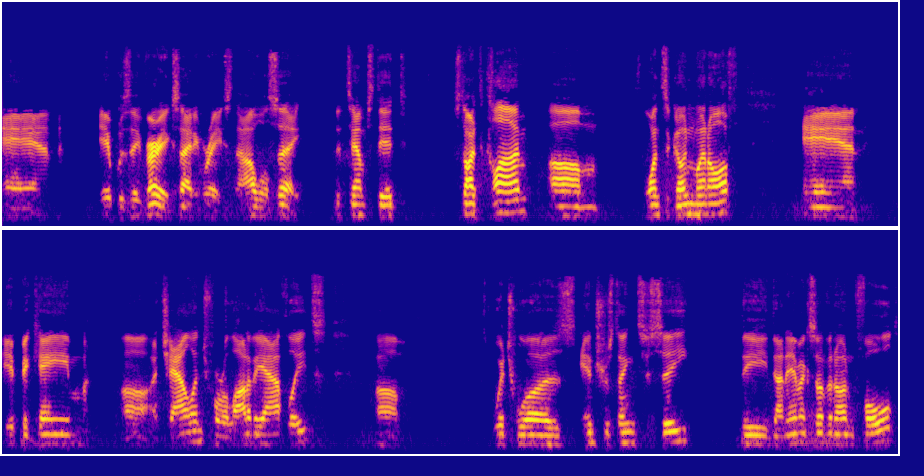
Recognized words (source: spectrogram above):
and it was a very exciting race. Now, I will say, the temps did start to climb um, once the gun went off, and it became uh, a challenge for a lot of the athletes, um, which was interesting to see the dynamics of it unfold.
